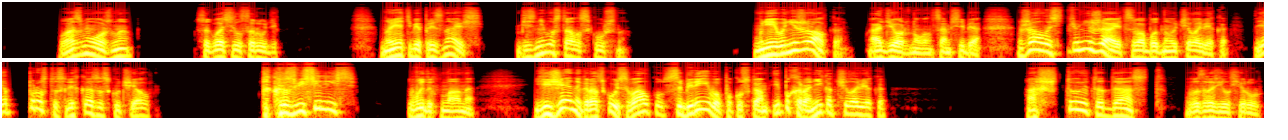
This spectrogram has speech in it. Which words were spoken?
— Возможно, — согласился Рудик. — Но я тебе признаюсь, без него стало скучно. — Мне его не жалко, — одернул он сам себя. — Жалость унижает свободного человека. Я просто слегка заскучал. — Так развеселись, — выдохнула она. — Езжай на городскую свалку, собери его по кускам и похорони как человека. — А что это даст? — возразил хирург.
